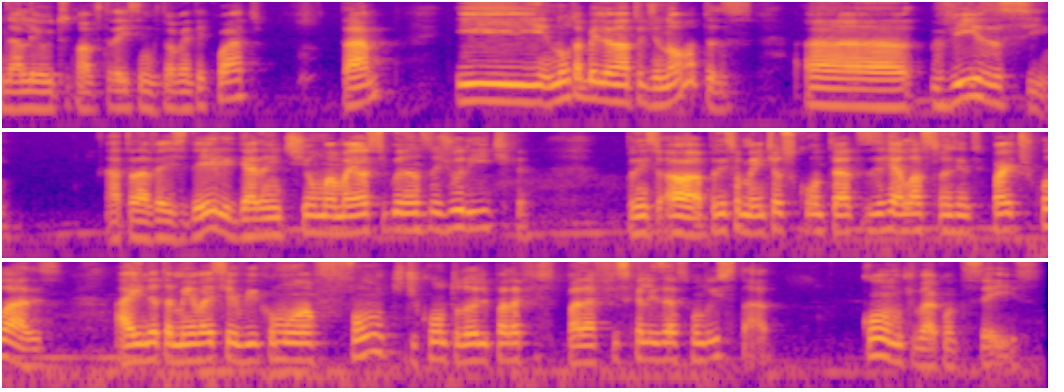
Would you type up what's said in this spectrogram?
na Lei 893594, tá? E no tabelionato de notas, uh, visa-se, através dele, garantir uma maior segurança jurídica principalmente aos contratos e relações entre particulares. Ainda também vai servir como uma fonte de controle para, para a fiscalização do Estado. Como que vai acontecer isso?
